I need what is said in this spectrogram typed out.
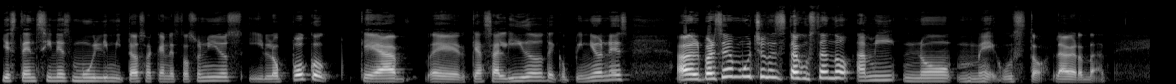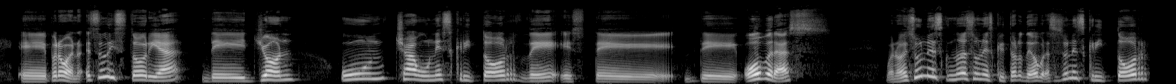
y está en cines muy limitados acá en Estados Unidos y lo poco que ha, eh, que ha salido de opiniones, al parecer a muchos les está gustando, a mí no me gustó, la verdad. Eh, pero bueno, esta es la historia de John, un chavo, un escritor de, este, de obras. Bueno, es un, no es un escritor de obras, es un escritor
